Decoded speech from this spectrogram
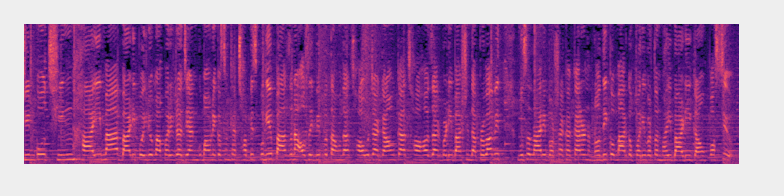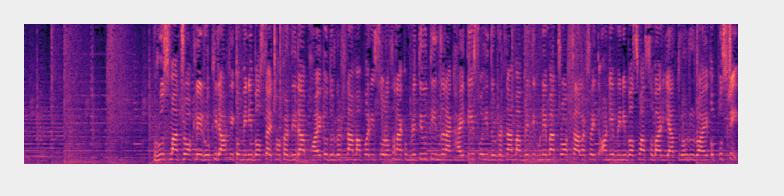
चीनको छिङहाईमा बाढी पहिरोमा परेर ज्यान गुमाउनेको संख्या छब्बिस पुग्यो। पाँचजना अझै बेपत्ता हुँदा छवटा गाउँका छ हजार बढी बासिन्दा प्रभावित। मुसलधारी वर्षाका कारण नदीको मार्ग परिवर्तन भई बाढी गाउँ पस्यो। रुसमा ट्रकले रोकिराखेको मिनी बसलाई ठक्कर दिँदा भएको दुर्घटनामा परि सोह्रजनाको मृत्यु तीनजना घाइते सोही दुर्घटनामा मृत्यु हुनेमा ट्रक चालकसहित अन्य मिनी बसमा सवार यात्रुहरू रहेको पुष्टि।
